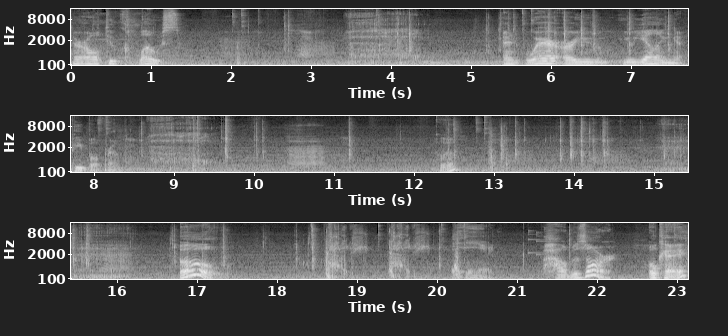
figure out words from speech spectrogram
They're all too close. And where are you you yelling at people from? Hello? Oh! How bizarre. Okay.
